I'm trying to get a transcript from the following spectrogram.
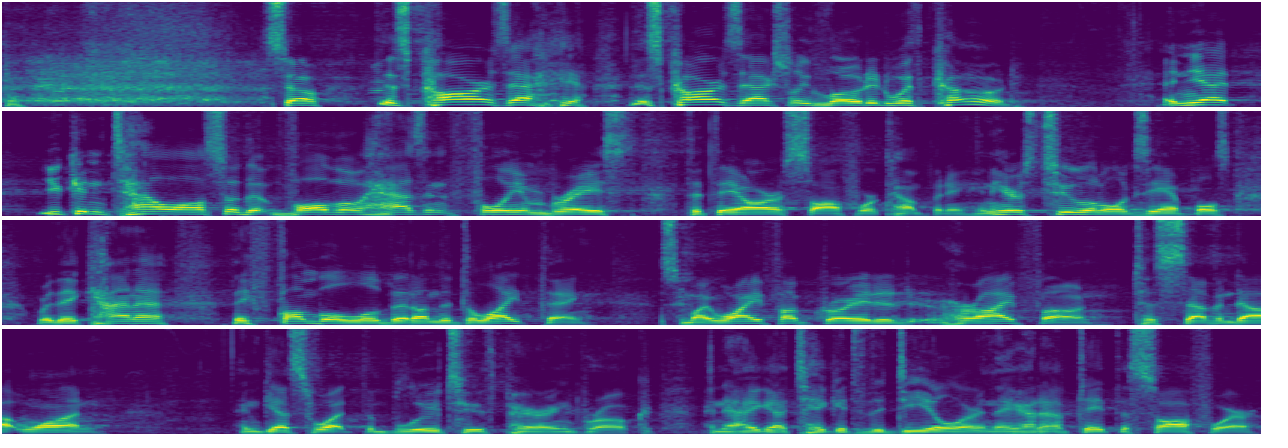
so this car is this car is actually loaded with code. And yet, you can tell also that Volvo hasn't fully embraced that they are a software company. And here's two little examples where they kind of they fumble a little bit on the delight thing. So my wife upgraded her iPhone to 7.1. And guess what? The Bluetooth pairing broke. And now you got to take it to the dealer and they got to update the software.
